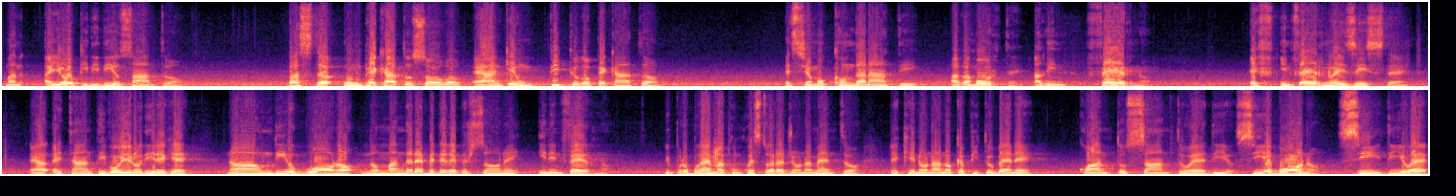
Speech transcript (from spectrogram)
Ma agli occhi di Dio Santo basta un peccato solo e anche un piccolo peccato e siamo condannati alla morte, all'inferno. E inferno esiste e, e tanti vogliono dire che no, un Dio buono non manderebbe delle persone in inferno. Il problema con questo ragionamento è che non hanno capito bene quanto santo è Dio. Sì, è buono, sì, Dio è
